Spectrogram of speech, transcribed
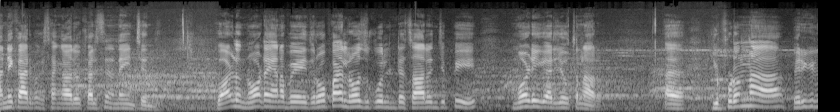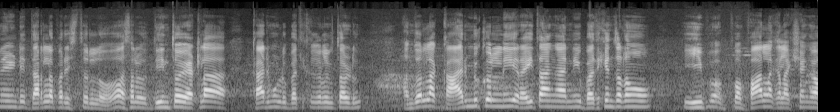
అన్ని కార్మిక సంఘాలు కలిసి నిర్ణయించింది. వాళ్ళు నూట ఎనభై ఐదు రూపాయలు రోజు కూలింటే చాలని చెప్పి మోడీ గారు చెబుతున్నారు. ఇప్పుడున్న పెరిగిన ధరల పరిస్థితుల్లో అసలు దీంతో ఎట్లా కార్మికుడు బతకగలుగుతాడు? అందువల్ల కార్మికుల్ని రైతాంగాన్ని బతికించడం ఈ పాలనకు లక్ష్యంగా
